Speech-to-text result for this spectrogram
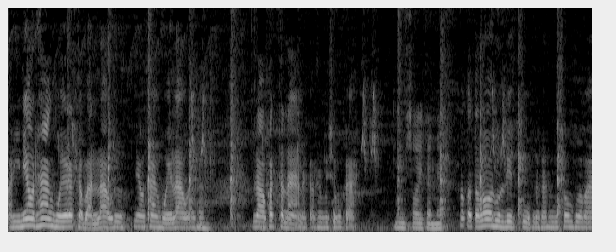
อันนี้แนวทางหวยรัฐบาลลาวเด้อแนวทางหวยลาวนะคะลาวพัฒนานะคะท่านผู้ชมค่ะมันซอยกันนะเขาก็ต้องรอรุ่นเลขถูกนะคะท่านผู้ชมเพื่อว่า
